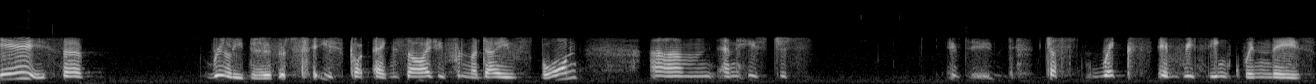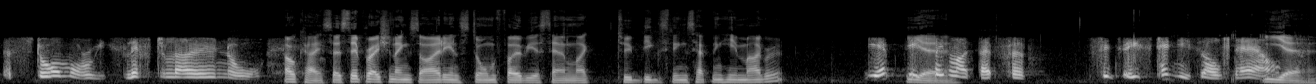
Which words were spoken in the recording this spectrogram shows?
Yeah, he's uh, really nervous. He's got anxiety from the day he was born, um, and he's just it, it just wrecks everything when there's a storm or he's left alone or Okay, so separation anxiety and storm phobia sound like two big things happening here, Margaret. yep, he's Yeah. been like that for since he's ten years old now. Yeah,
